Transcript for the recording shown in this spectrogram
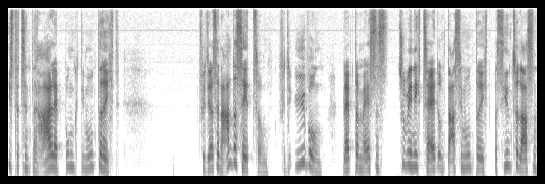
ist der zentrale Punkt im Unterricht. Für die Auseinandersetzung, für die Übung bleibt dann meistens zu wenig Zeit, um das im Unterricht passieren zu lassen.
